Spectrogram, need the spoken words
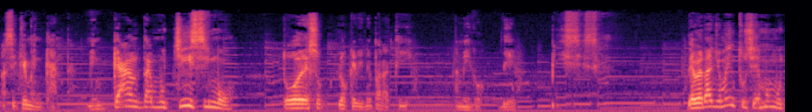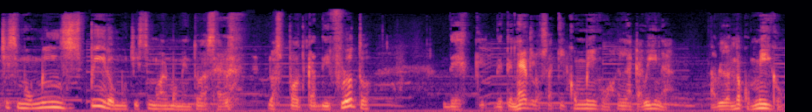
Así que me encanta, me encanta muchísimo todo eso, lo que viene para ti, amigo de Piscis. De verdad, yo me entusiasmo muchísimo, me inspiro muchísimo al momento de hacer los podcasts. Disfruto de, tenerlos aquí conmigo, en la cabina, hablando conmigo,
